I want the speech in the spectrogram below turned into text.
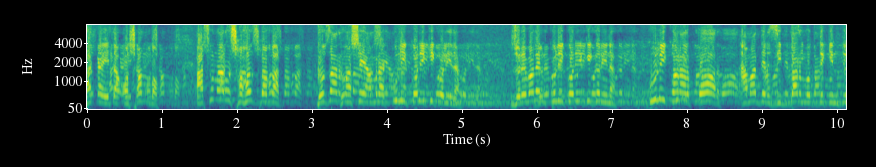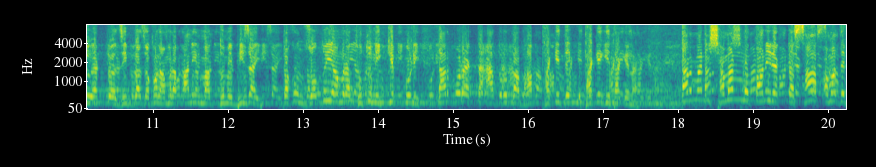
থাকা এটা অসম্ভব। আসুন আরও সহজ ব্যাপার। রোজার মাসে আমরা কুলি করি কি করি না? জোরে বলেন কুলি করি কি করি না? কুলি করার পর আমাদের জিব্বার মধ্যে কিন্তু একটা জিব্বা যখন আমরা পানির মাধ্যমে ভিজাই তখন যতই আমরা থুতু নিক্ষেপ করি তারপর একটা আর্দ্রতা ভাব থাকে থাকে কি থাকে না? তার মানে সামান্য পানির একটা সাপ আমাদের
